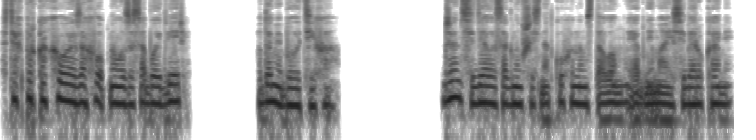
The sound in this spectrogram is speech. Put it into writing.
С тех пор, как Хлоя захлопнула за собой дверь, в доме было тихо. Джен сидела, согнувшись над кухонным столом и обнимая себя руками.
